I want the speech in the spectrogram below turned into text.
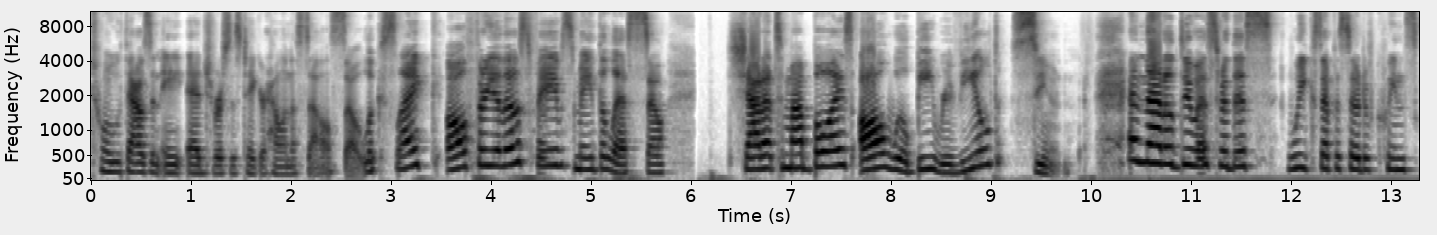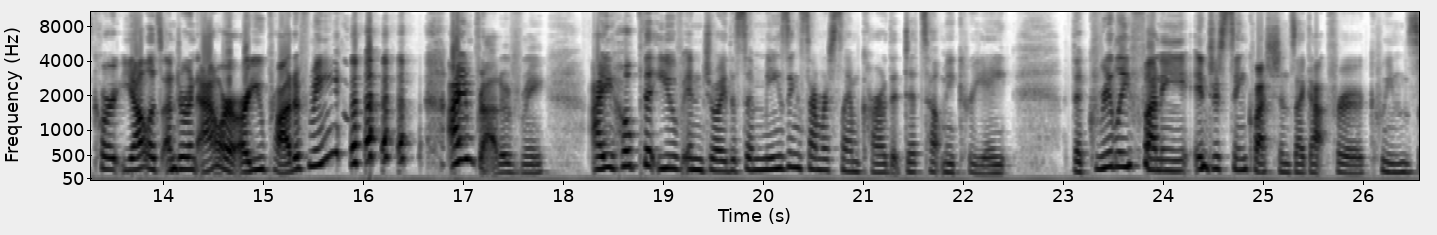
2008 Edge versus Taker Hell in a Cell. So it looks like all three of those faves made the list. So shout out to my boys. All will be revealed soon. And that'll do us for this week's episode of Queen's Court. Y'all, it's under an hour. Are you proud of me? I'm proud of me. I hope that you've enjoyed this amazing SummerSlam card that Ditz helped me create the really funny, interesting questions I got for Queen's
